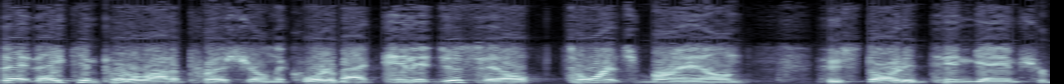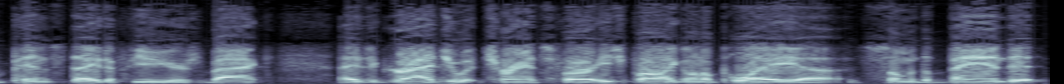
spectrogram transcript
they, they can put a lot of pressure on the quarterback, and it just helped Torrance Brown, who started 10 games for Penn State a few years back, as a graduate transfer. He's probably going to play uh, some of the Bandit.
